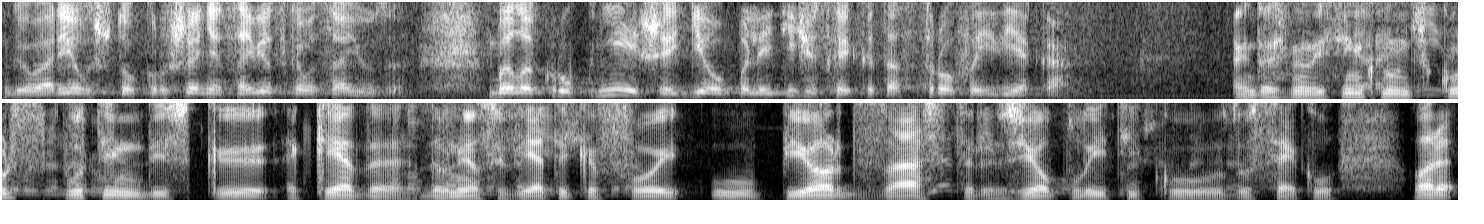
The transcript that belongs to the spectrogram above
говорил, что крушение Советского Союза было крупнейшей геополитической катастрофой века. Em 2005, num discurso, Putin diz que a queda da União Soviética foi o pior desastre geopolítico do século. Ora,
